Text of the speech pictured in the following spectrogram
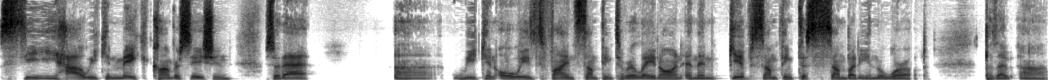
see how we can make conversation so that uh, we can always find something to relate on and then give something to somebody in the world. Because I, uh,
